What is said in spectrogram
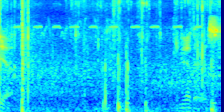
Yeah. Yeah, there is.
